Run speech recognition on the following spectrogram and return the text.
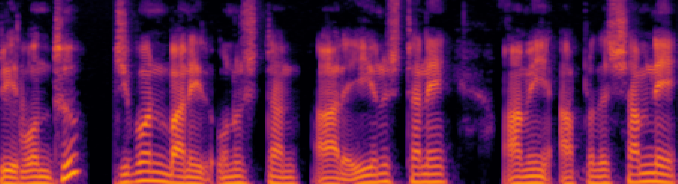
প্রিয় বন্ধু, জীবনবাণীর অনুষ্ঠান। আর এই অনুষ্ঠানে আমি আপনাদের সামনে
